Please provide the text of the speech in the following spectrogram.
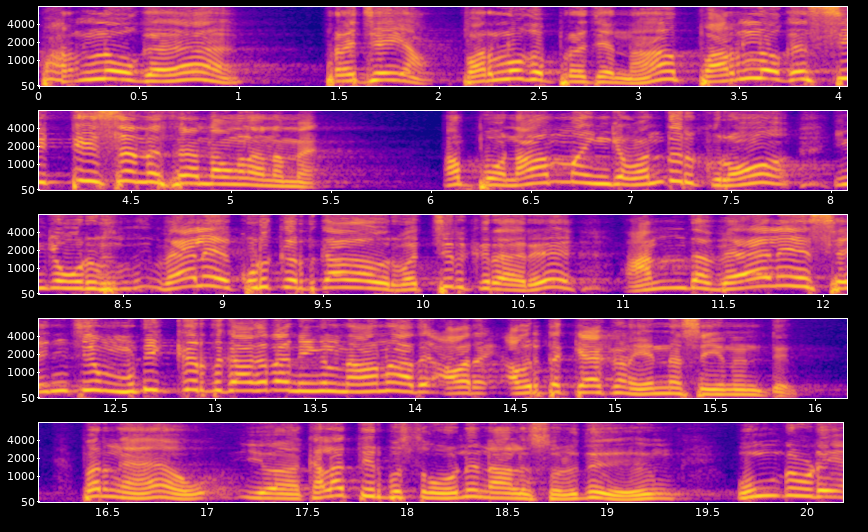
பரலோக பிரஜையாம் பரலோக பிரஜைன்னா பரலோக சிட்டிசனை சேர்ந்தவங்களா நம்ம. அப்போ நாம இங்க வந்திருக்கிறோம். இங்க ஒரு வேலையை கொடுக்கறதுக்காக அவர் வச்சிருக்கிறாரு. அந்த வேலையை செஞ்சு முடிக்கிறதுக்காக தான் நீங்கள் நானும் அதை அவரை அவர்கிட்ட கேட்கணும். என்ன செய்யணும்ட்டு பாருங்க கலாத்தீர் புஸ்தகம் ஒன்று நாலு சொல்லுது உங்களுடைய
